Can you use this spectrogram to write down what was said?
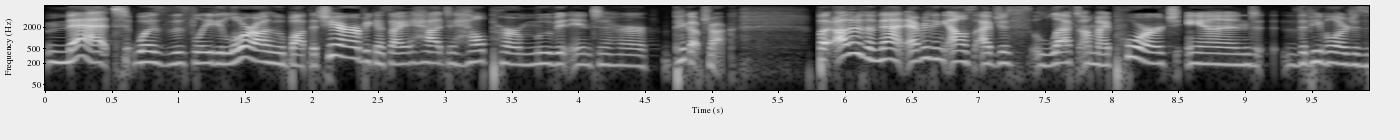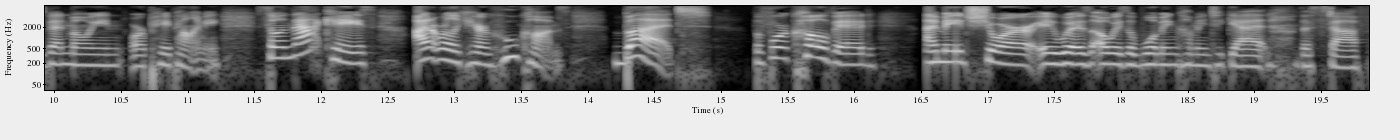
met was this lady Laura who bought the chair because I had to help her move it into her pickup truck. But other than that, everything else I've just left on my porch and the people are just Venmoing or PayPaling me. So in that case, I don't really care who comes. But before COVID, I made sure it was always a woman coming to get the stuff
